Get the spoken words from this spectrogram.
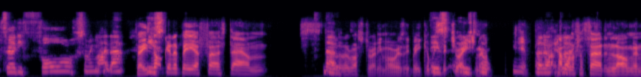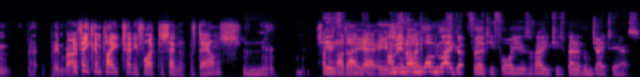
34, something like that. So he's, he's- not going to be a first down stud No. of the roster anymore, is he? But he could be He's- he's situational. not. Yeah, But, uh, Come but, on for third and long and pin back. if he can play 25% of downs, Mm. something He's- like that, yeah. He's, I you mean, know, on one leg at 34 years of age, he's better than JTS.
